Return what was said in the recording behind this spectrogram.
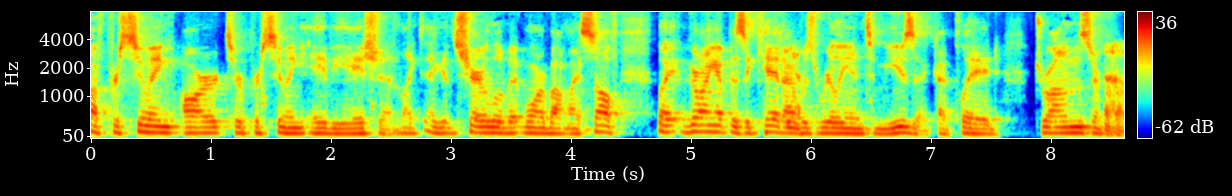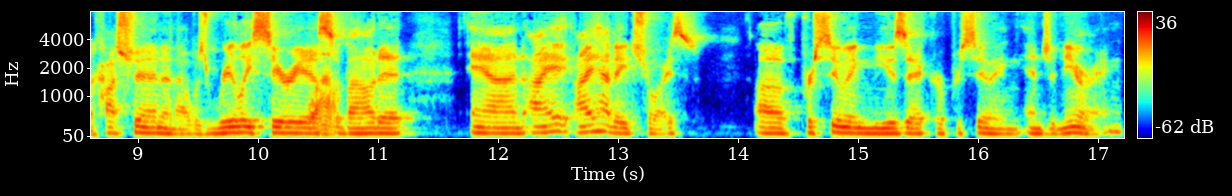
of pursuing art or pursuing aviation. Like I could share a little bit more about myself. Like growing up as a kid, yeah. I was really into music. I played drums and uh-huh. percussion, and I was really serious wow. about it. And I I had a choice of pursuing music or pursuing engineering.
